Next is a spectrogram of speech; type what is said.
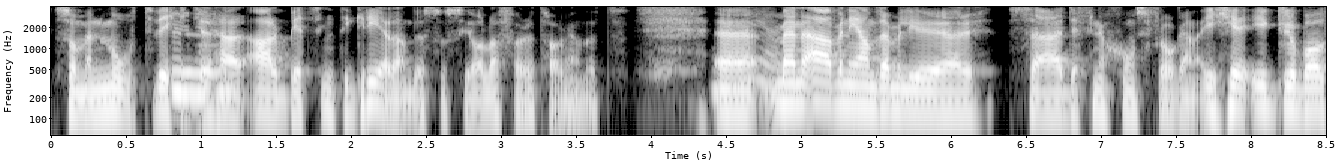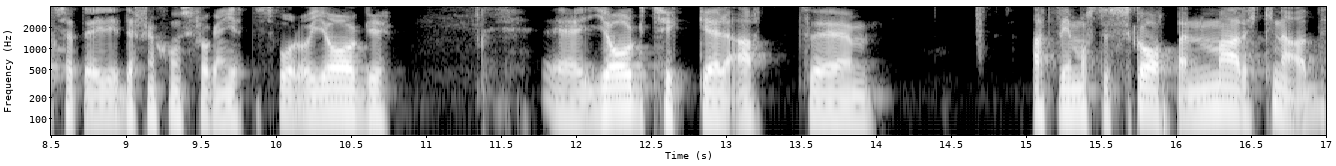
som en motvikt mm. till det mm. här arbetsintegrerande sociala företagandet. Mm. Eh, men även i andra miljöer så är definitionsfrågan, i, i globalt sett är definitionsfrågan jättesvår och jag, eh, jag tycker att, eh, att vi måste skapa en marknad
